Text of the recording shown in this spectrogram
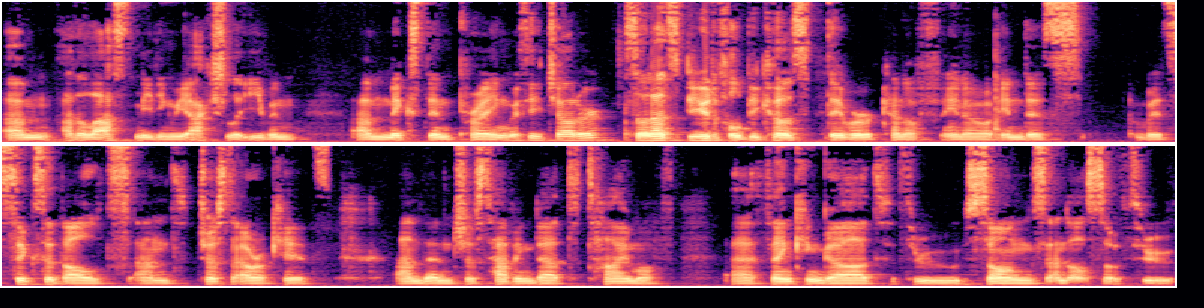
um, at the last meeting, we actually even um, mixed in praying with each other. So that's beautiful because they were kind of, you know, in this with six adults and just our kids. And then just having that time of uh, thanking God through songs and also through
